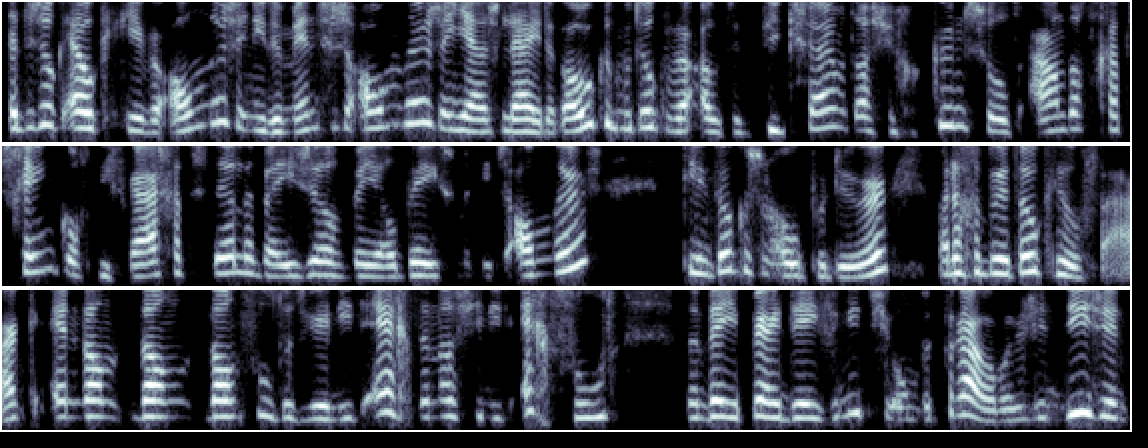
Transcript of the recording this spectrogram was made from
het is ook elke keer weer anders en ieder mens is anders. En jij als leider ook. Het moet ook weer authentiek zijn. Want als je gekunsteld aandacht gaat schenken of die vraag gaat stellen, bij jezelf ben je al bezig met iets anders. Klinkt ook als een open deur, maar dat gebeurt ook heel vaak. En dan, dan, dan voelt het weer niet echt. En als je niet echt voelt, dan ben je per definitie onbetrouwbaar. Dus in die zin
